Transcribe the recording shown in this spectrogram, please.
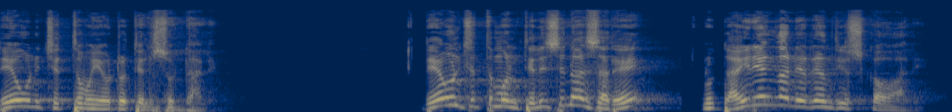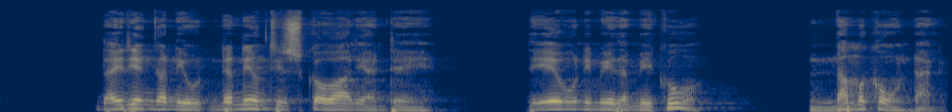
దేవుని చిత్తం ఏమిటో తెలిసి ఉండాలి. దేవుని చిత్తం అని తెలిసినా సరే నువ్వు ధైర్యంగా నిర్ణయం తీసుకోవాలి. ధైర్యంగా నీవు నిర్ణయం తీసుకోవాలి అంటే దేవుని మీద మీకు నమ్మకం ఉండాలి.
